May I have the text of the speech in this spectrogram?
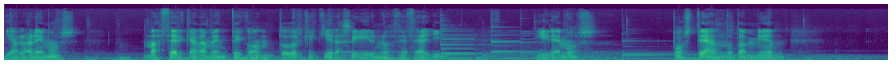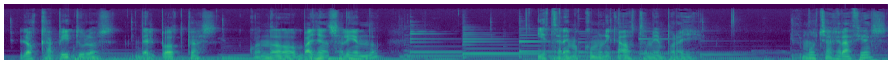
y hablaremos más cercanamente con todo el que quiera seguirnos desde allí. Iremos posteando también los capítulos del podcast cuando vayan saliendo y estaremos comunicados también por allí. Muchas gracias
